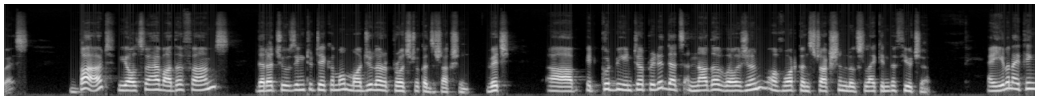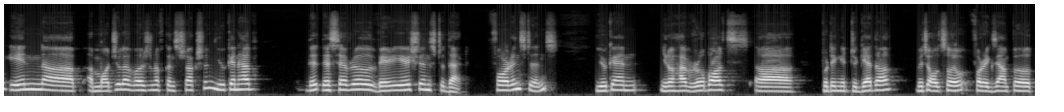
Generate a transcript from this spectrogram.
US. But we also have other firms that are choosing to take a more modular approach to construction, which uh, it could be interpreted that's another version of what construction looks like in the future. And even I think in uh, a modular version of construction, you can have th- there's several variations to that. For instance, you can you know have robots uh, putting it together which also, for example,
